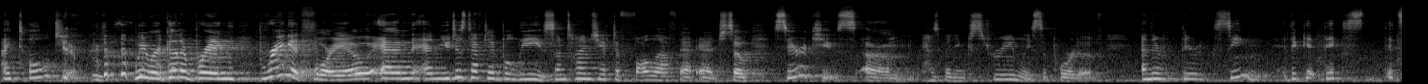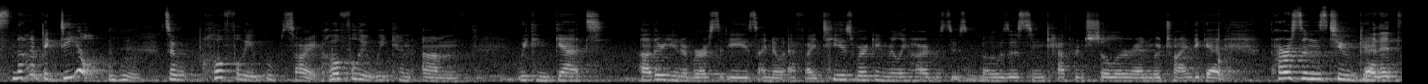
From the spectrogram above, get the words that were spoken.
I told you. we were gonna bring bring it for you, and, and you just have to believe. Sometimes you have to fall off that edge. So Syracuse um, has been extremely supportive and they're they're seeing they get they, it's not a big deal. Mm-hmm. So hopefully, oops, sorry. Hopefully we can um, we can get other universities. I know FIT is working really hard with Susan Moses and Catherine Schuller, and we're trying to get Parsons to get it,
